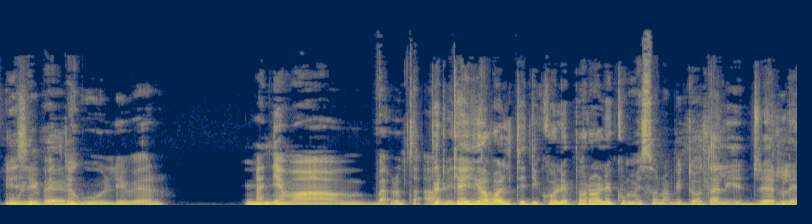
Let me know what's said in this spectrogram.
Gulliver. Gulliver. Mm. Andiamo a valutare. Perché io a volte dico le parole come sono abituata a leggerle.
